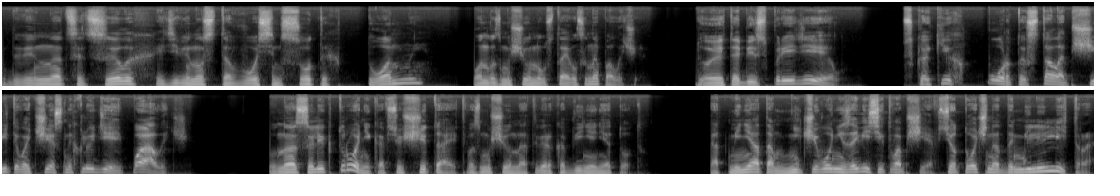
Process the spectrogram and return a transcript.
12,98 тонны? Он возмущенно уставился на Палыча. Да это беспредел! С каких пор ты стал обсчитывать честных людей, Палыч? У нас электроника все считает, возмущенно отверг обвинение тот. От меня там ничего не зависит вообще, все точно до миллилитра.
